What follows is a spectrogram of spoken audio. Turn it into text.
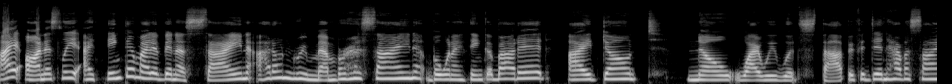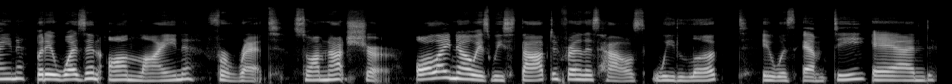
I honestly, I think there might have been a sign. I don't remember a sign, but when I think about it, I don't know why we would stop if it didn't have a sign, but it wasn't online for rent. So I'm not sure. All I know is we stopped in front of this house. We looked, it was empty, and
